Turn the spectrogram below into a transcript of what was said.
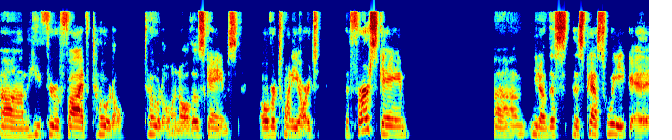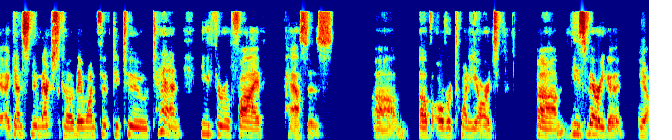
um, he threw five total, total in all those games, over 20 yards. The first game, um, you know, this this past week uh, against New Mexico, they won 52-10. He threw five passes um, of over 20 yards. Um, he's very good. Yeah.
